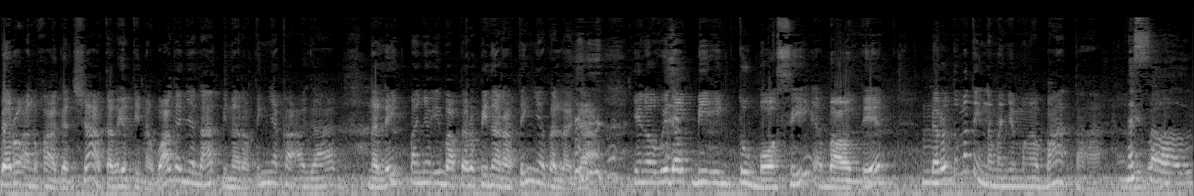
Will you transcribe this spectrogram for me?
pero ano kaagad siya? Talagang tinawagan niya lahat, pinarating niya kaagad. Na-late pa yung iba pero pinarating niya talaga. you know, without being too bossy about it. Pero dumating naman yung mga bata. di ba? Na-solve.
